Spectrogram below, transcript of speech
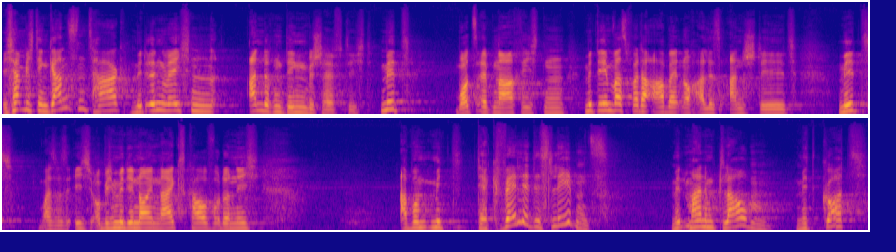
ich habe mich den ganzen Tag mit irgendwelchen anderen Dingen beschäftigt. Mit WhatsApp-Nachrichten, mit dem, was bei der Arbeit noch alles ansteht, mit, was weiß ich, ob ich mir die neuen Nikes kaufe oder nicht. Aber mit der Quelle des Lebens, mit meinem Glauben, mit Gott,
